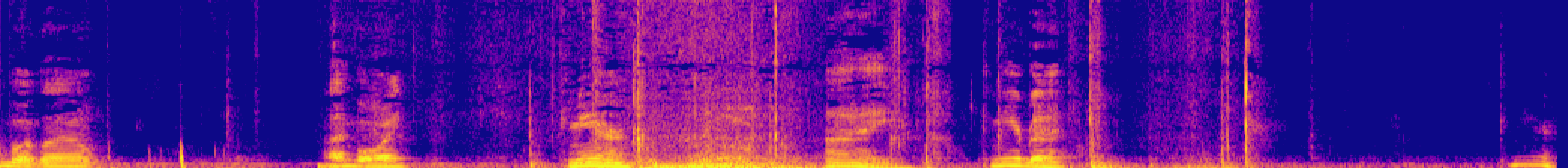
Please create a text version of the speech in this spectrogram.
Hi, boy Blue. Hi, boy. Come here. Hi. Come here, babe. Come here.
